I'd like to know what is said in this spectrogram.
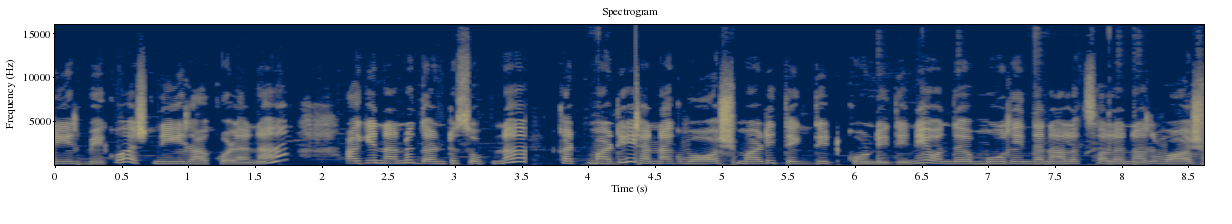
ನೀರು ಬೇಕೋ ಅಷ್ಟು ನೀರು ಹಾಕ್ಕೊಳ್ಳೋಣ ಹಾಗೆ ನಾನು ದಂಟು ಸೊಪ್ಪನ್ನ ಕಟ್ ಮಾಡಿ ಚೆನ್ನಾಗಿ ವಾಶ್ ಮಾಡಿ ತೆಗೆದಿಟ್ಕೊಂಡಿದ್ದೀನಿ. ಒಂದು ಮೂರಿಂದ ನಾಲ್ಕು ಸಲನಾದ್ರು ವಾಶ್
